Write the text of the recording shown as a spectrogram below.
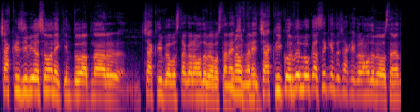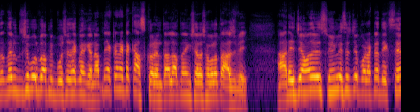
চাকরিজীবী আছে অনেক কিন্তু আপনার চাকরি ব্যবস্থা করার মতো ব্যবস্থা নেই। মানে চাকরি করবে লোক আছে কিন্তু চাকরি করার মতো ব্যবস্থা নেই। তাদের উদ্দেশ্যে বলব আপনি বসে থাকবেন কেন? আপনি একটা না একটা কাজ করেন তাহলে আপনার ইনশাল্লাহ সফলতা আসবেই। আর এই যে আমাদের সুইংলেসের যে প্রোডাক্টটা দেখছেন,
